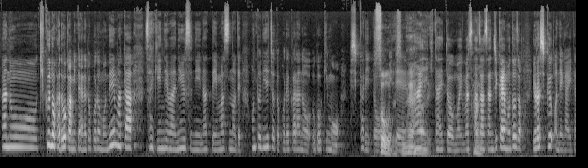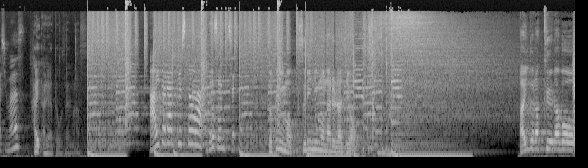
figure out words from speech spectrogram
あの効くのかどうかみたいなところもねまた最近ではニュースになっていますので本当にねちょっとこれからの動きもしっかりと見て、ね、はい、い、きたいと思います。田沢さん、次回もどうぞよろしくお願いいたします。はいありがとうございます。アイドラッグストアプレゼンツ。毒にも薬にもなるラジオ。アイドラッグラボ。こ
